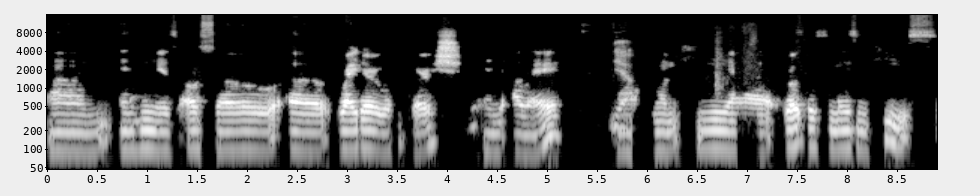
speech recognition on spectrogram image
Um, and he is also a writer with Gersh in LA. Yeah. Um, he uh, wrote this amazing piece.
